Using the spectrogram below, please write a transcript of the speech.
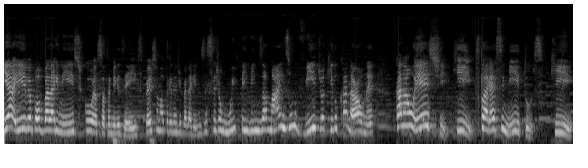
E aí, meu povo bailarinístico, eu sou a Tamires Reis, personal trainer de bailarinos, e sejam muito bem-vindos a mais um vídeo aqui do canal, né? Canal este que esclarece mitos, que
